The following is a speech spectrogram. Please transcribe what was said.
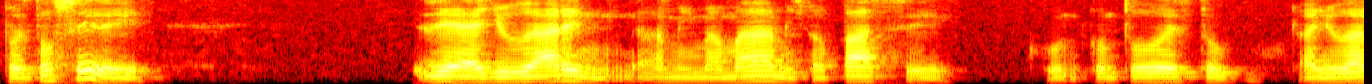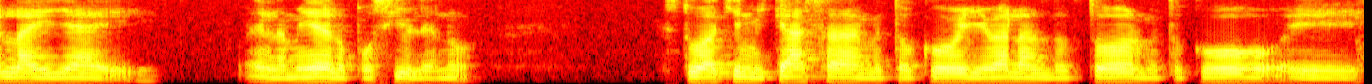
pues no sé, de, de ayudar a mi mamá, a mis papás eh, con, todo esto, ayudarla a ella eh, en la medida de lo posible, ¿no? Estuvo aquí en mi casa, me tocó llevarla al doctor, me tocó eh,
